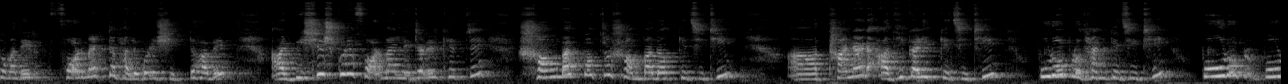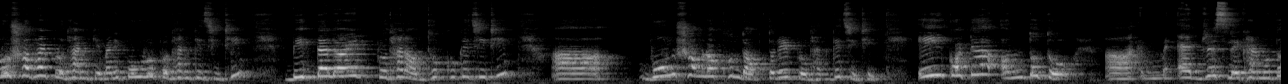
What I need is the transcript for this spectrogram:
তোমাদের ফরম্যাটটা ভালো করে শিখতে হবে। আর বিশেষ করে ফর্ম্যাল লেটারের ক্ষেত্রে সংবাদপত্র সম্পাদককে চিঠি থানার আধিকারিককে চিঠি, পুর প্রধানকে চিঠি, পৌর, পৌরসভার প্রধানকে মানে পৌর প্রধানকে চিঠি, বিদ্যালয়ের প্রধান অধ্যক্ষকে চিঠি বন সংরক্ষণ দপ্তরের প্রধানকে চিঠি। এই কটা অন্তত অ্যাড্রেস লেখার মতো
